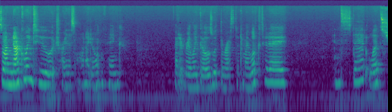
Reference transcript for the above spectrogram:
So I'm not going to try this on. I don't think that it really goes with the rest of my look today. Instead, let's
